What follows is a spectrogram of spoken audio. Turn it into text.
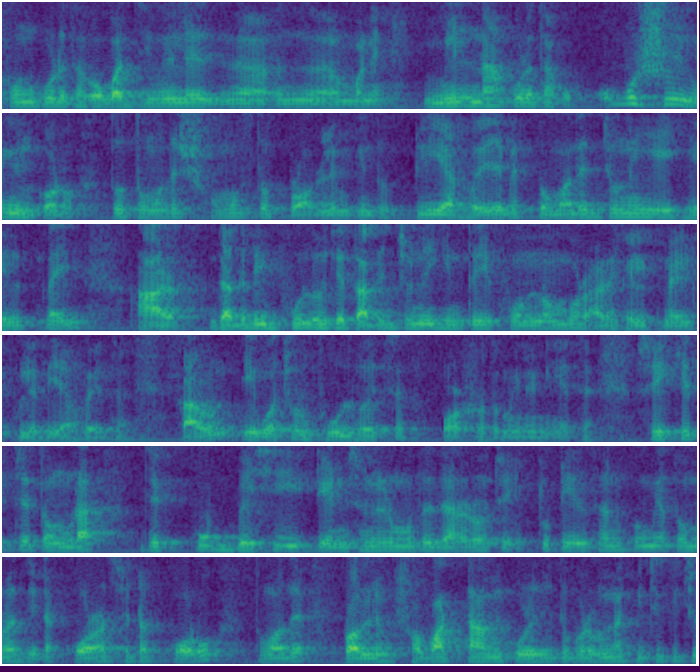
ফোন করে থাকো বা জিমেলে মানে মেল না করে থাকো, অবশ্যই মেল করো। তো তোমাদের সমস্ত প্রবলেম কিন্তু ক্লিয়ার হয়ে যাবে। তোমাদের জন্যই এই হেল্পলাইন আর যাদের এই ভুল হয়েছে তাদের জন্যই কিন্তু এই ফোন নম্বর আর হেল্পলাইন খুলে দেওয়া হয়েছে। কারণ এবছর ভুল হয়েছে পর্ষদ মেনে নিয়েছে। সেই ক্ষেত্রে তোমরা যে খুব বেশি টেনশনের মধ্যে যারা রয়েছে, একটু টেনশন কমিয়ে তোমরা যেটা করার সেটা করো। তোমাদের প্রবলেম সবারটা আমি করে দিতে পারব না। কিছু কিছু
